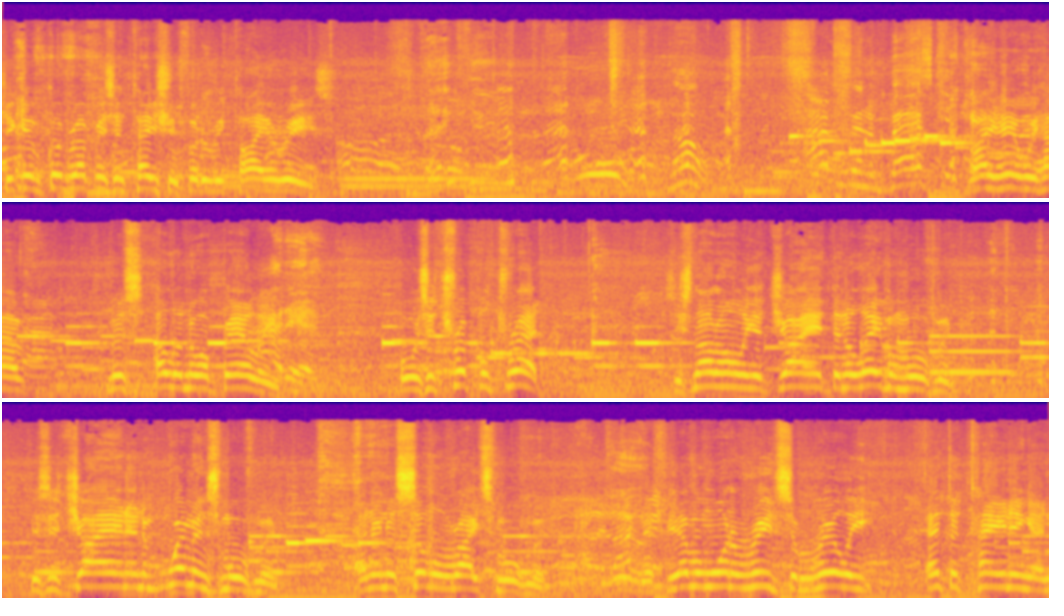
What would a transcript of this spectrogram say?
She gives good representation for the retirees. Thank you. No. I was in a basket. Right here we have Miss Eleanor Bailey, who is a triple threat. She's not only a giant in the labor movement, he's a giant in the women's movement and in the civil rights movement. And if you ever want to read some really entertaining and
